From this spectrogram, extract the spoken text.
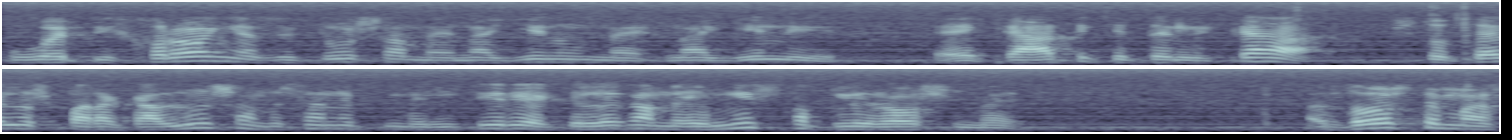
που επί χρόνια ζητούσαμε να, γίνουν, να γίνει ε, κάτι και τελικά στο τέλος παρακαλούσαμε σαν επιμελητήρια και λέγαμε εμείς θα πληρώσουμε, δώστε μας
